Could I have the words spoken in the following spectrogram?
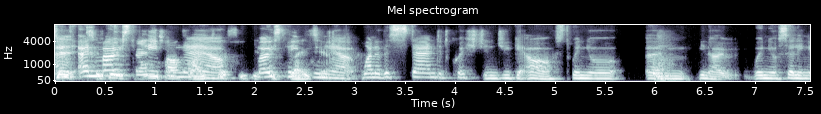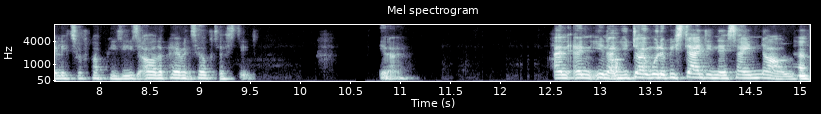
To, and, and most people now, most people yeah. now, one of the standard questions you get asked when you're um, you know, when you're selling a litter of puppies is are the parents health tested? You know. And and you know, you don't want to be standing there saying no. no.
